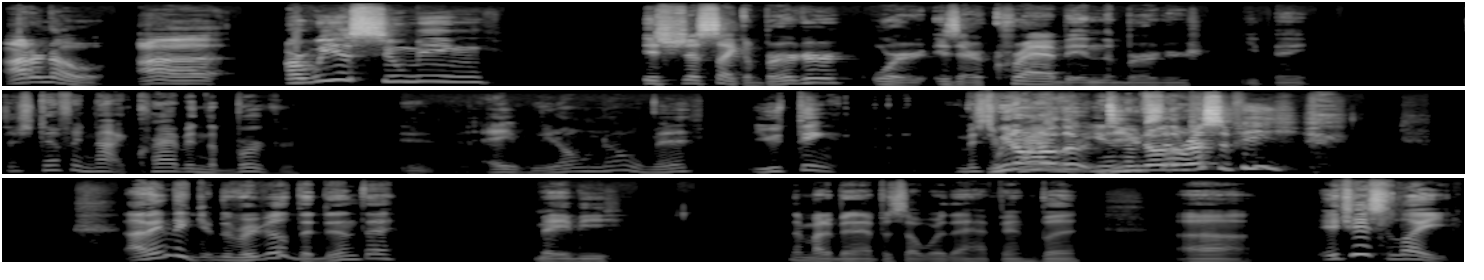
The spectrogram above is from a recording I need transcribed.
I don't know. Uh, are we assuming it's just like a burger, or is there crab in the burger? You think? There's definitely not crab in the burger. Uh, Hey, we don't know, man. You think Mr. We don't know the. Do you know the recipe? I think they revealed it, didn't they? Maybe. There might have been an episode where that happened, but uh, it's just like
